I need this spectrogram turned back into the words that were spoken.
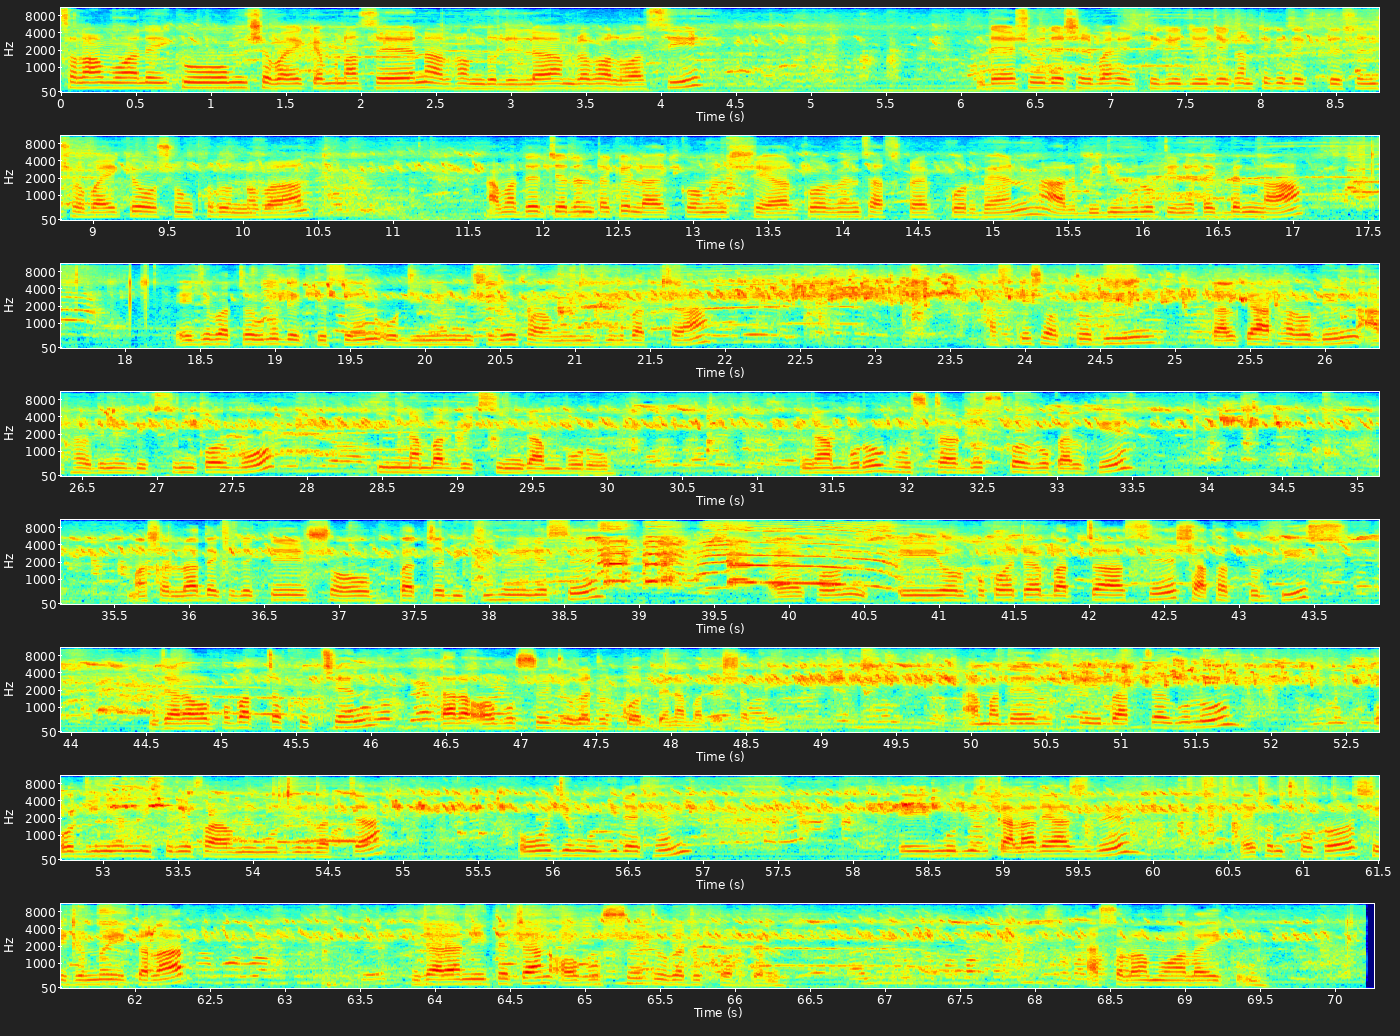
আসসালামু আলাইকুম, সবাই কেমন আছেন? আলহামদুলিল্লাহ, আমরা ভালো আছি। দেশ ও দেশের বাহির থেকে যে যেখান থেকে দেখতেছেন সবাইকে অসংখ্য ধন্যবাদ। আমাদের চ্যানেলটাকে লাইক কমেন্ট শেয়ার করবেন সাবস্ক্রাইব করবেন, আর ভিডিওগুলো টেনে দেখবেন না। এই যে বাচ্চাগুলো দেখতেছেন অরিজিনাল মিশরীয় ফার্মি মুরগির বাচ্চা। আজকে সতেরো দিন কালকে আঠারো দিন, আঠারো দিনের ভ্যাকসিন করব। তিন number vaccine Gumboro. Gumboro booster dose করব কালকে। মাসাল্লাহ দেখতে দেখতে সব বাচ্চা বিক্রি হয়ে গেছে। এখন এই অল্প কয়টা বাচ্চা আছে, সাতাত্তর পিস। যারা অল্প বাচ্চা খুঁজছেন, তারা অবশ্যই যোগাযোগ করবেন আমাদের সাথে। আমাদের এই বাচ্চাগুলো অরিজিনাল মিশরীয় ফার্মি মুরগির বাচ্চা। ওই যে মুরগি দেখেন, এই মুরগির কালারে আসবে। এখন ছোট সেই জন্য এই কালার। যারা নিতে চান অবশ্যই যোগাযোগ করবেন। আসসালামু আলাইকুম।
